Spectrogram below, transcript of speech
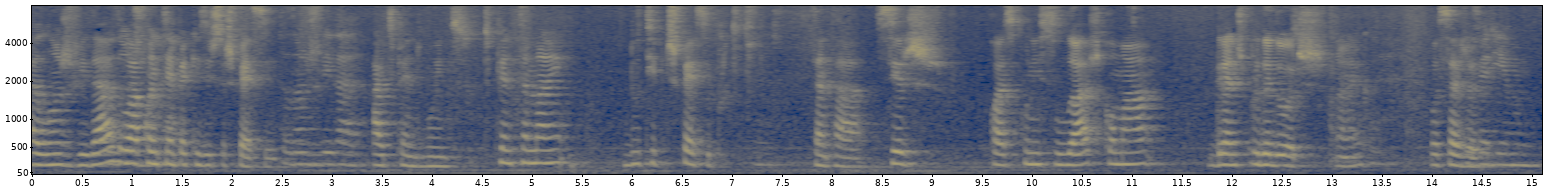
A longevidade, a ou há quanto tempo é que existe a espécie? A longevidade. Ai, depende muito. Depende também do tipo de espécie, porque tanto há seres quase unicelulares como há grandes predadores, não é? Ou seja, varia muito.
